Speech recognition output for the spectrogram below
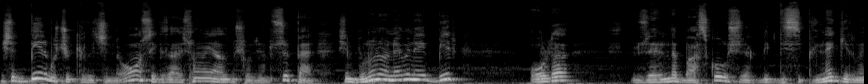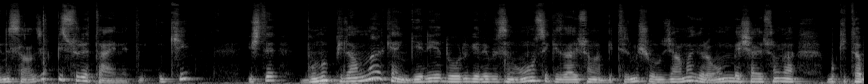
işte bir buçuk yıl içinde 18 ay sonra yazmış olacağım. Süper. Şimdi bunun önemi ne? Bir, orada üzerinde baskı oluşacak bir disipline girmeni sağlayacak bir süre tayin ettin. İki, işte bunu planlarken geriye doğru gelebilirsin. 18 ay sonra bitirmiş olacağıma göre 15 ay sonra bu kitap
